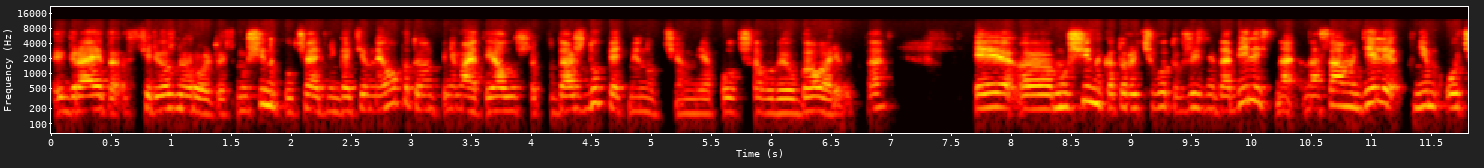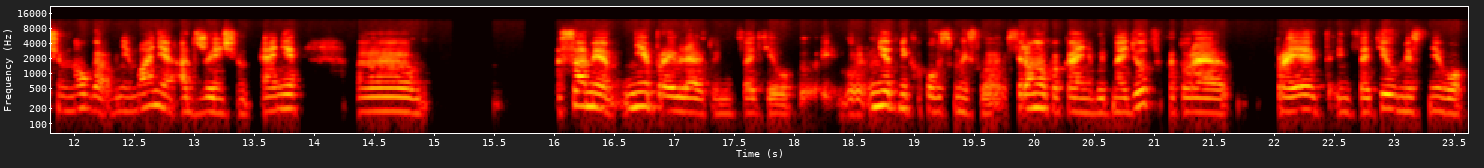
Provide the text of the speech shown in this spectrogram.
играет серьезную роль. То есть мужчина получает негативный опыт, и он понимает, я лучше подожду 5 минут, чем я полчаса буду ее уговаривать. Да? И э, мужчины, которые чего-то в жизни добились, на, на самом деле к ним очень много внимания от женщин. И они э, сами не проявляют инициативу. Нет никакого смысла. Все равно какая-нибудь найдется, которая проявит инициативу вместо него.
